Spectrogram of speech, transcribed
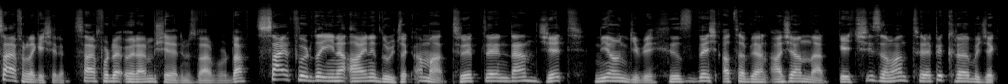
Cypher'a geçelim. Cypher'da önemli şeylerimiz var burada. Cypher'da yine aynı duracak ama traplerinden Jet, Neon gibi hızlı dash atabilen ajanlar geçtiği zaman trap'i kırabilecek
